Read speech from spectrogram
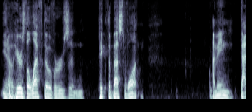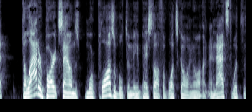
you know here's the leftovers and pick the best one. I mean that the latter part sounds more plausible to me based off of what's going on, and that's what the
